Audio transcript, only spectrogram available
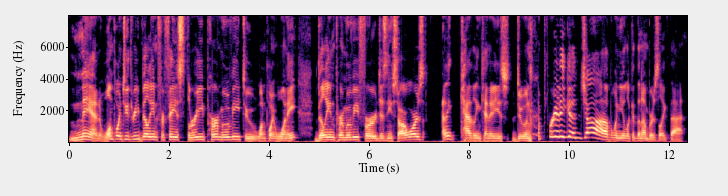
man, 1.23 billion for phase 3 per movie to 1.18 billion per movie for Disney Star Wars. I think Kathleen Kennedy's doing a pretty good job when you look at the numbers like that.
